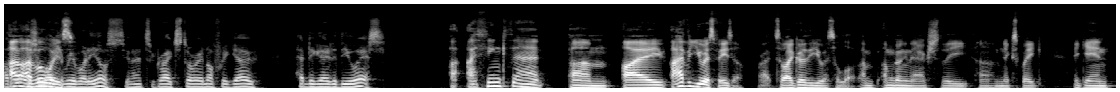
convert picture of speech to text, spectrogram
Otherwise, I've always- like everybody else. You know, it's a great story, and off we go. Had to go to the US. I- I think that um, I I have a US visa, right? So I go to the US a lot. I'm, I'm going there actually um, next week again.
